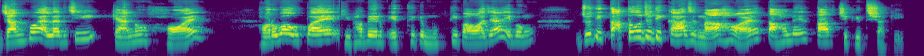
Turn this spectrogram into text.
জানব অ্যালার্জি কেন হয় ঘরোয়া উপায়ে কীভাবে এর- থেকে মুক্তি পাওয়া যায় এবং যদি তাতেও যদি কাজ না হয় তাহলে তার চিকিৎসা কি?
